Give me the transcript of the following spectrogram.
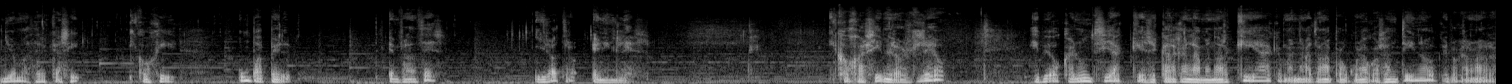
yo me acerqué así y cogí un papel en francés y el otro en inglés. Y cojo así, me los leo y veo que anuncia que se cargan la monarquía, que mandan a culo a Constantino, que no ganan.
